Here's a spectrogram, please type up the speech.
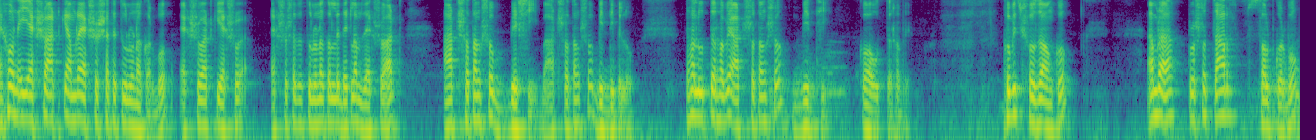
এখন এই একশো আটকে আমরা একশোর সাথে তুলনা করব। একশো আট কি একশো, একশোর সাথে তুলনা করলে দেখলাম যে একশো আট আট শতাংশ বেশি বা আট শতাংশ বৃদ্ধি পেল। তাহলে উত্তর হবে আট শতাংশ বৃদ্ধি, ক উত্তর হবে। খুবই সোজা অঙ্ক। আমরা প্রশ্ন চার সলভ করব।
